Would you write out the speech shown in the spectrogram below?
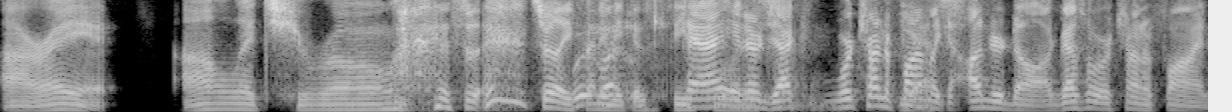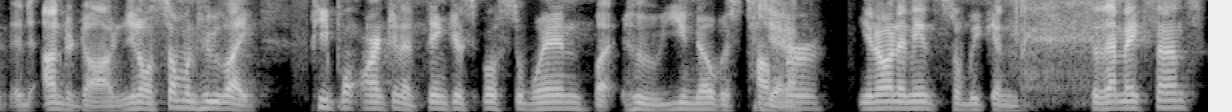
All right. I'll let you roll. it's, it's really Wait, funny wait, because can these. I rolls- interject? We're trying to find like an underdog. That's what we're trying to find. An underdog. You know, someone who like people aren't going to think is supposed to win, but who you know is tougher. You know what I mean? So we can. Does that make sense?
